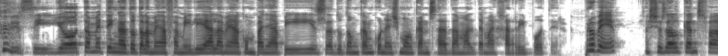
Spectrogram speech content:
Sí, sí, jo també tinc a tota la meva família, a la meva companya de pis, a tothom que em coneix molt cansat amb el tema de Harry Potter. Però bé, això és el que ens fa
